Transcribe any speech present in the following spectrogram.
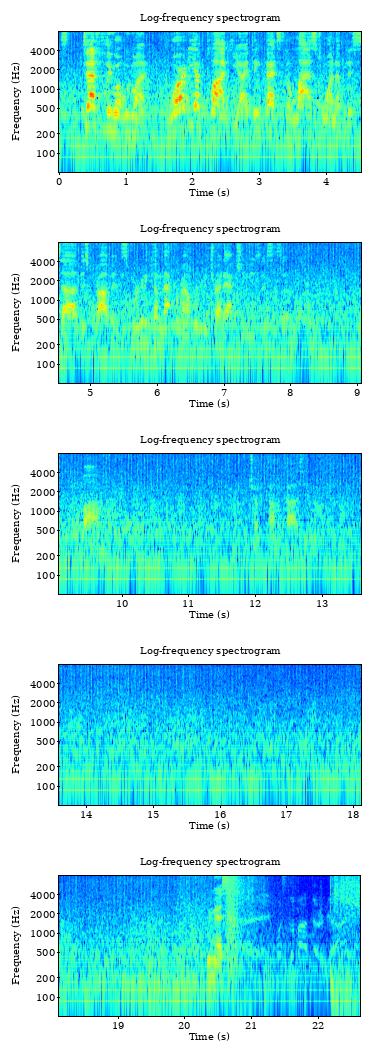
It's definitely what we want. Guardia Plagia. I think that's the last one of this uh, this province. We're gonna come back around. We're gonna try to actually use this as a, a bomb. Try to kamikaze. We missed. What's the matter, guys?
